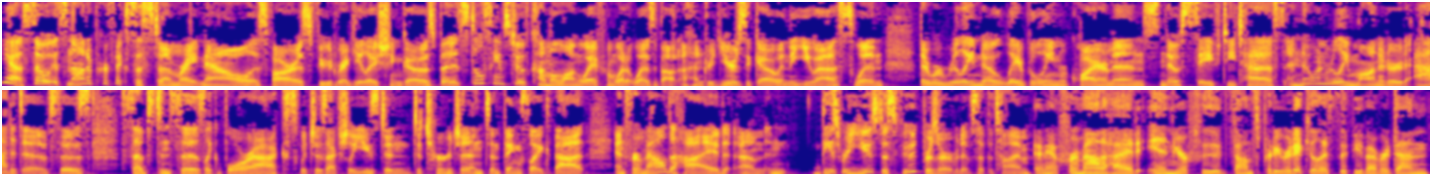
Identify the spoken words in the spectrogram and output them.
Yeah. So it's not a perfect system right now as far as food regulation goes, but it still seems to have come a long way from what it was about 100 years ago in the U.S. when there were really no labeling requirements, no safety tests, and no one really monitored additives. Those substances like borax, which is actually used in detergent and things like that, and formaldehyde, um, and these were used as food preservatives at the time. And formaldehyde in your food sounds pretty ridiculous if you've ever done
